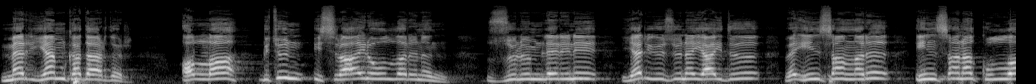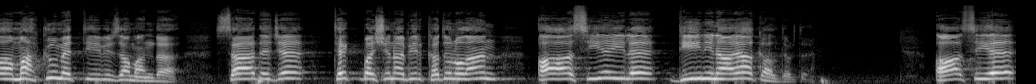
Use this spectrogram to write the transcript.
Meryem kadardır. Allah bütün İsrail oğullarının zulümlerini yeryüzüne yaydığı ve insanları insana kulluğa mahkum ettiği bir zamanda sadece tek başına bir kadın olan Asiye ile dinini ayağa kaldırdı. Asiye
